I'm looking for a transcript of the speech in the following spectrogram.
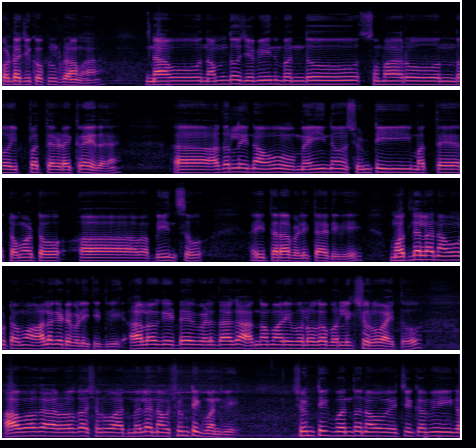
ಕೊಂಡೋಜಿ ಕೊಪ್ಪಲ್ ಗ್ರಾಮ. ನಾವು ನಮ್ಮದು ಜಮೀನು ಬಂದು ಸುಮಾರು ಒಂದು ಇಪ್ಪತ್ತೆರಡು ಎಕರೆ ಇದೆ. ಅದರಲ್ಲಿ ನಾವು ಮೈನು ಶುಂಠಿ ಮತ್ತು ಟೊಮೊಟೊ ಬೀನ್ಸು ಈ ಥರ ಬೆಳೀತಾ ಇದ್ದೀವಿ ಮೊದಲೆಲ್ಲ ನಾವು ಟೊಮೊ ಆಲೂಗಡ್ಡೆ ಬೆಳೀತಿದ್ವಿ. ಆಲೂಗಡ್ಡೆ ಬೆಳೆದಾಗ ಅಂಗಮಾರಿ ರೋಗ ಬರ್ಲಿಕ್ಕೆ ಶುರುವಾಯಿತು ಆವಾಗ ಆ ರೋಗ ಶುರು ಆದಮೇಲೆ ನಾವು ಶುಂಠಿಗೆ ಬಂದ್ವಿ. ಶುಂಠಿಗೆ ಬಂದು ನಾವು ಹೆಚ್ಚು ಕಮ್ಮಿ ಈಗ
